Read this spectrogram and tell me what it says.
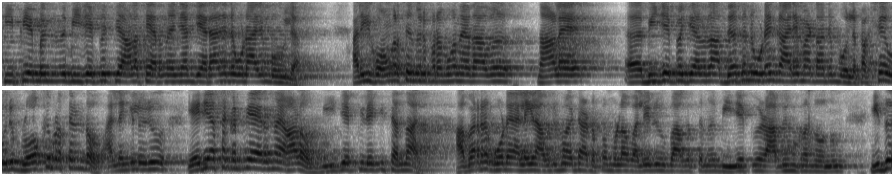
C P എമ്മിൽ നിന്ന് ബി ജെ പി ആളെ ചേർന്ന് കഴിഞ്ഞാൽ ജയരാജന്റെ കൂടെ ആരും പോകില്ല അല്ലെങ്കിൽ കോൺഗ്രസ് എന്നൊരു പ്രമുഖ നേതാവ് നാളെ ബി ജെ പി ചേർന്നാൽ അദ്ദേഹത്തിന്റെ കൂടെയും കാര്യമായിട്ട് ആരും പോകില്ല പക്ഷേ ഒരു ബ്ലോക്ക് പ്രസിഡന്റോ അല്ലെങ്കിൽ ഒരു ഏരിയ സെക്രട്ടറി ആയിരുന്ന ആളോ ബി ജെ പിയിലേക്ക് ചെന്നാൽ അവരുടെ കൂടെ അല്ലെങ്കിൽ അവരുമായിട്ട് അടുപ്പമുള്ള വലിയൊരു വിഭാഗത്തിന് ബി ജെ പിയുടെ ആഭിമുഖ്യം തോന്നും. ഇത്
